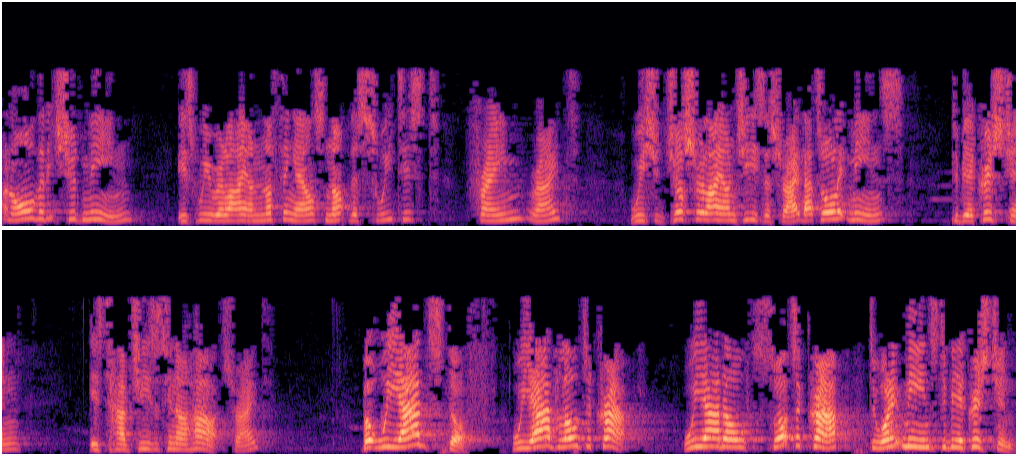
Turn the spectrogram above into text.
And all that it should mean is we rely on nothing else, not the sweetest frame, right? We should just rely on Jesus, right? That's all it means to be a Christian is to have Jesus in our hearts, right? But we add stuff. We add loads of crap. We add all sorts of crap to what it means to be a Christian.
